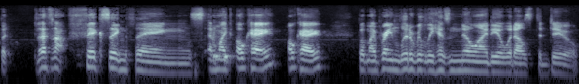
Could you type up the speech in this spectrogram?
but that's not fixing things. And I'm like, okay, okay. But my brain literally has no idea what else to do.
